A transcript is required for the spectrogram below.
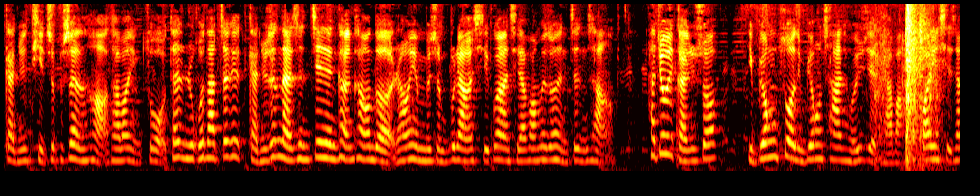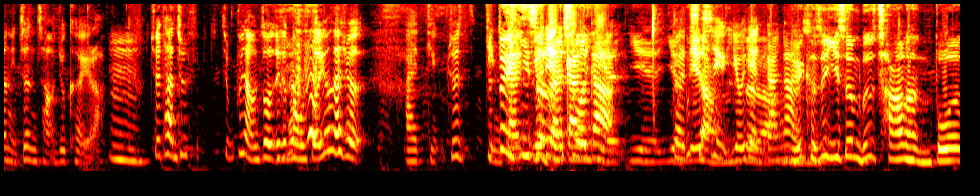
感觉体质不是很好，他帮你做。但是如果他这个感觉这个男生健健康康的，然后也没什么不良习惯，其他方面都很正常，他就会感觉说你不用做，你不用擦，你回去检查吧，我帮你写上你正常就可以了。嗯，就他就就不想做这个动作，因为他觉得哎挺就挺对医生来说，也也也对，不想也是有点尴。尬。可是医生不是擦了很多，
